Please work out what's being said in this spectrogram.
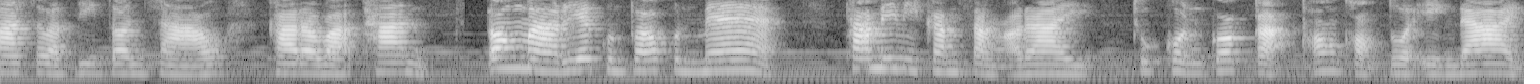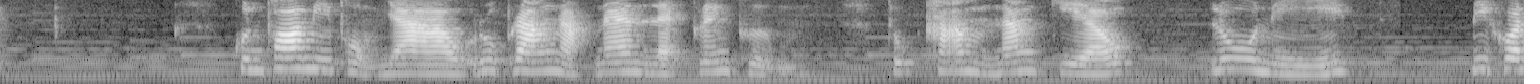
มาสวัสดีตอนเช้า คารวะท่าน ต้องมาเรียกคุณพ่อคุณแม่ ถ้าไม่มีคำสั่งอะไร ทุกคนก็กลับห้องของตัวเองได้ คุณพ่อมีผมยาว รูปร่างหนักแน่นและเคร่งขรึม ทุกค่ำนั่งเกี้ยว ลู่หนี มีคน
